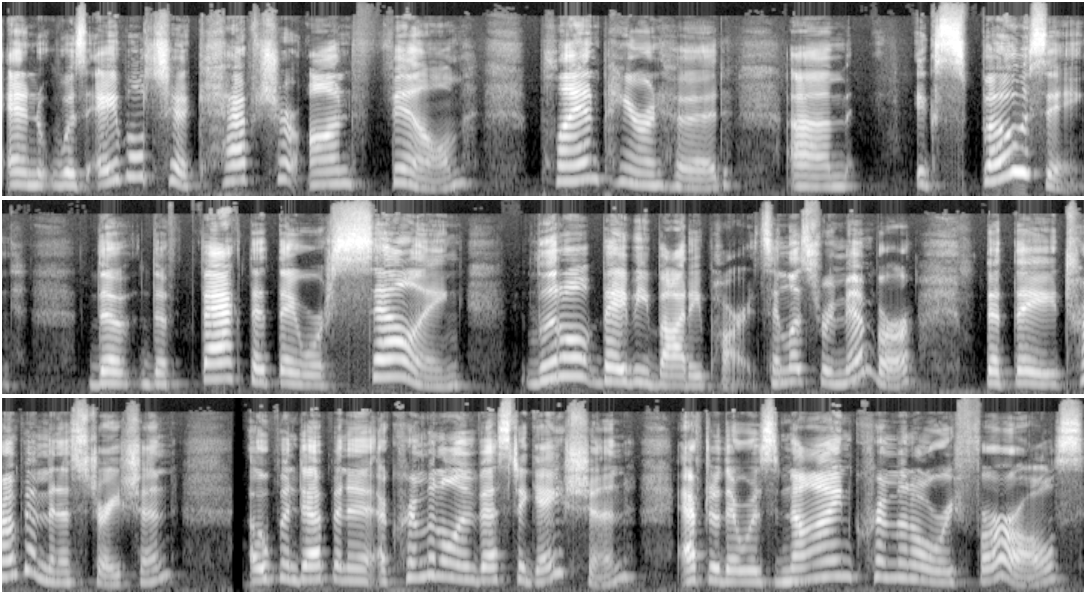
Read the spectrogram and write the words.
and was able to capture on film Planned Parenthood um, exposing the the fact that they were selling little baby body parts. And let's remember that the Trump administration opened up in a, a, criminal investigation after there was nine criminal referrals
